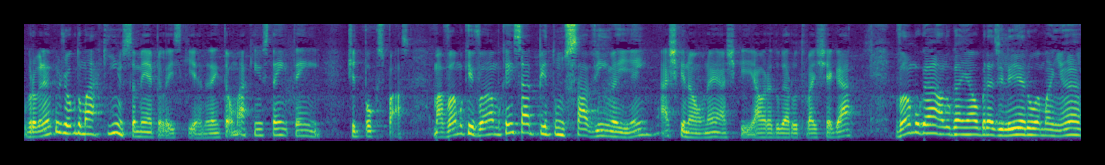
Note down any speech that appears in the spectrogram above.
O problema é que o jogo do Marquinhos também é pela esquerda, né? Então o Marquinhos tem, tem tido pouco espaço. Mas vamos que vamos. Quem sabe pinta um savinho aí, hein? Acho que não, né? Acho que a hora do garoto vai chegar. Vamos, Galo, ganhar o brasileiro amanhã.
